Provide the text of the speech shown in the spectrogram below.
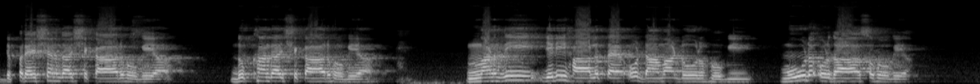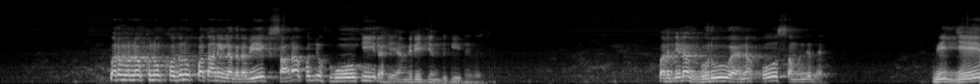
ਡਿਪਰੈਸ਼ਨ ਦਾ ਸ਼ਿਕਾਰ ਹੋ ਗਿਆ, ਦੁੱਖਾਂ ਦਾ ਸ਼ਿਕਾਰ ਹੋ ਗਿਆ। ਮਨ ਦੀ ਜਿਹੜੀ ਹਾਲਤ ਹੈ ਉਹ ਡਾਵਾਂ ਡੋਲ ਹੋ ਗਈ, ਮੂਡ ਉਦਾਸ ਹੋ ਗਿਆ। ਪਰ ਮਨੁੱਖ ਨੂੰ ਖੁਦ ਨੂੰ ਪਤਾ ਨਹੀਂ ਲੱਗਦਾ ਵੀ ਇਹ ਸਾਰਾ ਕੁਝ ਹੋ ਕੀ ਰਿਹਾ ਮੇਰੀ ਜ਼ਿੰਦਗੀ ਦੇ ਵਿੱਚ। ਪਰ ਜਿਹੜਾ ਗੁਰੂ ਹੈ ਨਾ, ਉਹ ਸਮਝਦਾ ਵੀ ਜੇ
